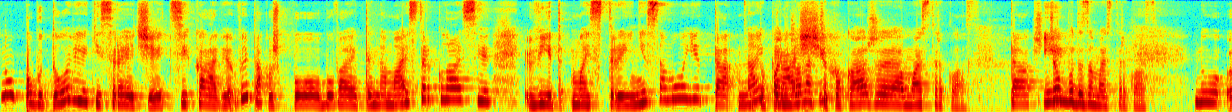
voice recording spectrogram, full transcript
ну, побутові якісь речі цікаві. Ви також побуваєте на майстер-класі від майстрині самої та То пані ще покаже майстер-клас. Так, Що буде за майстер-клас? Ну, е,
